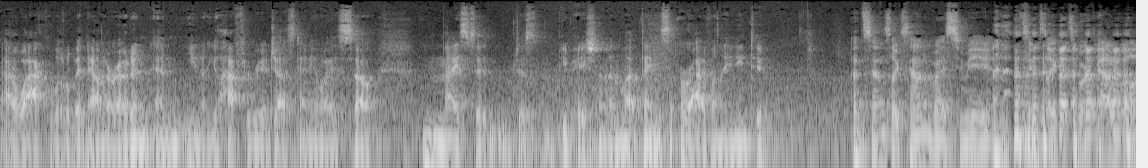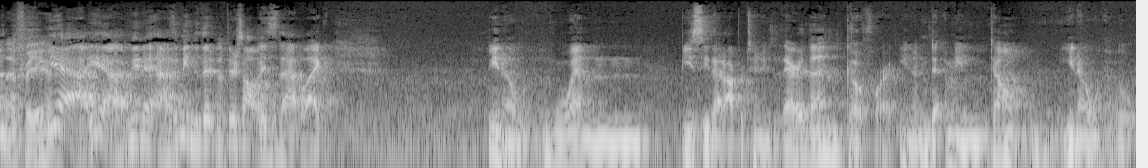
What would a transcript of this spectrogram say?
out of whack a little bit down the road and, and you know you'll have to readjust anyway. So nice to just be patient and let things arrive when they need to That sounds like sound advice to me, and it seems like it's worked out well enough for you. Yeah, yeah. I mean, it has. I mean, there, there's always that, like, you know, when you see that opportunity is there, then go for it. You know, I mean, don't you know,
